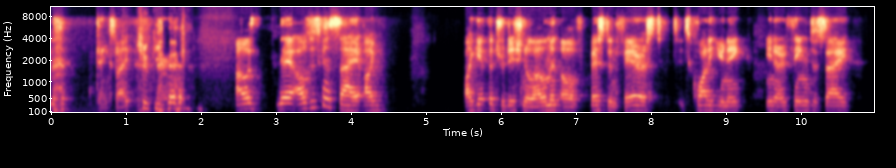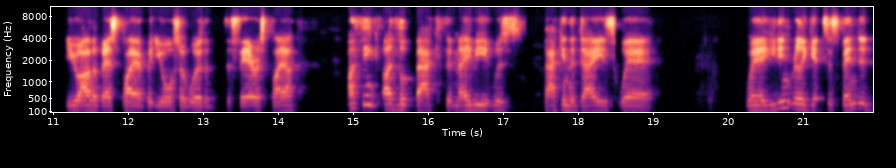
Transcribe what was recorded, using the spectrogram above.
Thanks, mate. Chucky. I was yeah, I was just gonna say I I get the traditional element of best and fairest. It's, it's quite a unique, you know, thing to say you are the best player, but you also were the, the fairest player. I think I'd look back that maybe it was back in the days where where you didn't really get suspended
